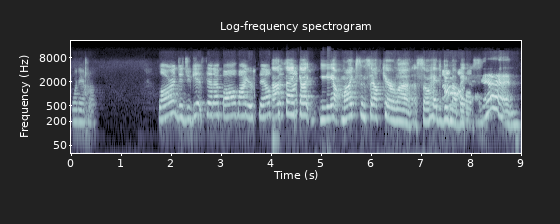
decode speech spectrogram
whatever. Laura, did you get set up all by yourself? I tonight? think I, yeah, Mike's in South Carolina, so I had to do my Oh. best. Good.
